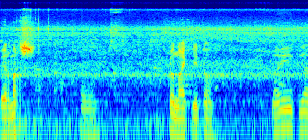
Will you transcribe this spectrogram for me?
Air Max. Ayun. Ito Nike dito. Nike na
